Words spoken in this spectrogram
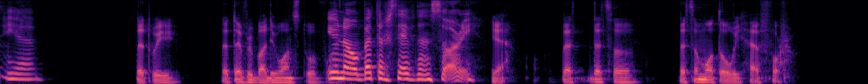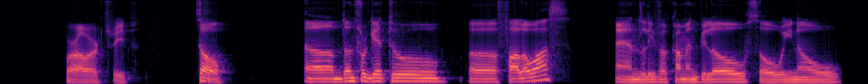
Yeah. that we that everybody wants to avoid You know, better safe than sorry. yeah that that's a that's a motto we have for for our trips. So um, don't forget to uh, follow us and leave a comment below so we know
